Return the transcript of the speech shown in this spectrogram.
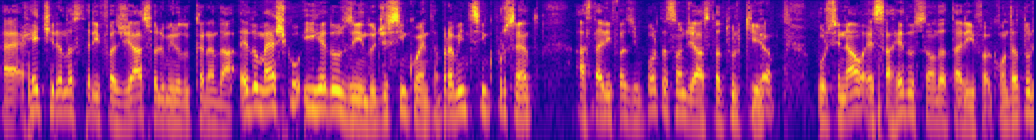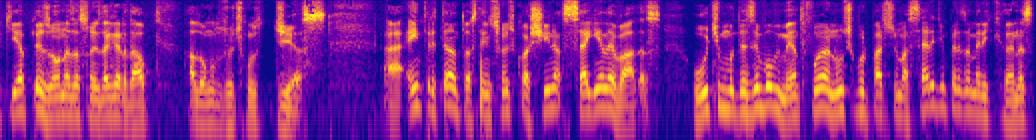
é, retirando as tarifas de aço e alumínio do Canadá e do México e reduzindo de 50% para 25% as tarifas de importação de aço da Turquia. Por sinal, essa redução da tarifa contra a Turquia pesou nas ações da Gerdau ao longo dos últimos dias. Uh, entretanto, as tensões com a China seguem elevadas. O último desenvolvimento foi um anúncio por parte de uma série de empresas americanas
